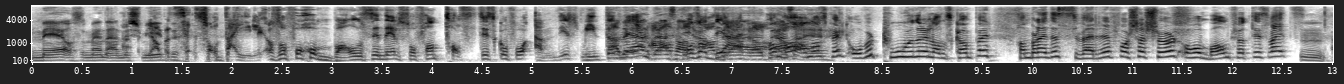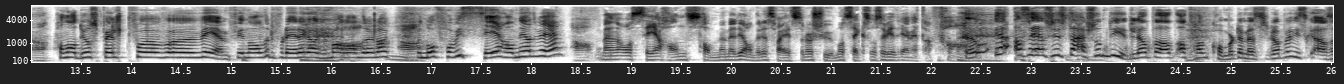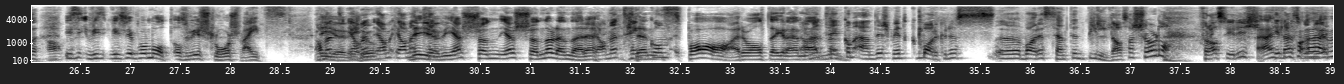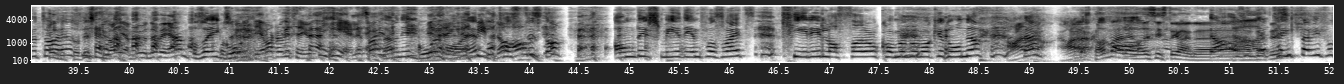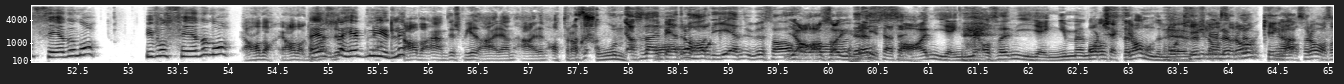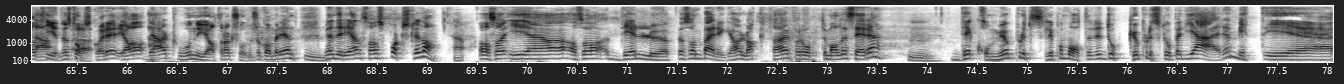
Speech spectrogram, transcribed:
med, også med en Andy Ja, Schmid. men se, så deilig! Altså For håndballen sin del, så fantastisk å få Andy Schmid til Ja, det er-. Altså, det er, han, har, han har spilt over 200 landskamper. Han blei dessverre for seg sjøl og håndballen født i Sveits. Han hadde jo spilt for for VM-finaler flere ganger med alle andre lag, men nå får vi se han i et VM. ja, Men å se han sammen med de andre sveitserne, sju mot seks osv., jeg vet da faen. Jo, ja, altså Jeg syns det er så nydelig at, at, at han kommer til mesterskapet. Vi, skal, altså, hvis, hvis, hvis vi på en måte Altså, vi slår Sveits. Ja, Det men- gjør vi. ja, men- ja, det tenk- gjør vi. Jeg skjønner, jeg skjønner den derre Ja, men tenk Den om- spar og alt det greiene Ja, der. men Tenk om Andy Schmidt bare kunne øh, bare sendt et bilde av seg sjøl, da. Fra Zürich til der vet hva, hengt opp i stua hjemme under VM. Altså, i og så går- ville det vært noe vi trenger til hele Sveits. Nei, men I går var et bilde av han. fantastisk, da. Andy Schmid inn for Sveits. Kirill Lazarov kommer med Makedonia. Ja, ja, ja, Det kan være en av de siste gangene. Ja, altså, det. Tenk deg, vi får se det nå. Vi får se det nå. ja da. ja da. Jeg synes det er helt nydelig. Ja da, Andy Schmid er en, er en attraksjon. altså, det er bedre å ha de enn USA. Ja, altså, og, det sier seg. USA, en gjeng altså, en gjeng med noen strandløver King Lazarov. King Ja. Lazarov altså Ja. tidenes toppskårer. Ja, det er to nye attraksjoner som kommer inn. Men rent sånn sportslig, da. Ja. Altså, i, eh, altså, det løpet som Berge har lagt her for å optimalisere, det kommer jo plutselig på en måte Det dukker jo plutselig opp et gjerde midt, i,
